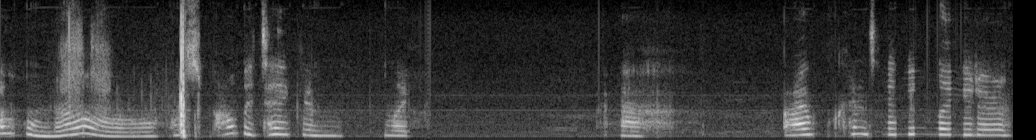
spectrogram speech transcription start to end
Oh no. It's probably taken like. Uh, I will continue later. Well,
